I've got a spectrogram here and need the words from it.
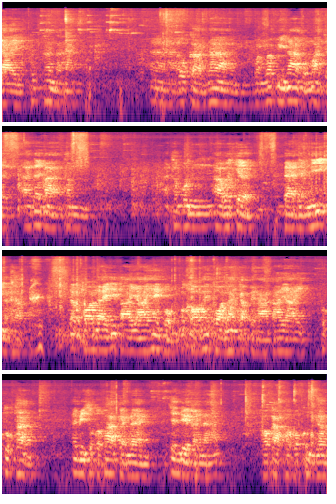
ยายทุกท่านนะฮะอ่าโอกาสหน้า หวังว่าปีหน้าผมอาจจะอ่าได้มาทำอ่าทำบุญอาวันเกิดแบบอย่างนี้นะครับแล้วพรใดที่ตายายให้ผม ก็ขอให้พรนั้นกลับไปหาตายายทุกๆท่าน ให้มีสุขภาพแข็งแรง เช่นเดียวกันนะขอกราบขอบพระคุณครับ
